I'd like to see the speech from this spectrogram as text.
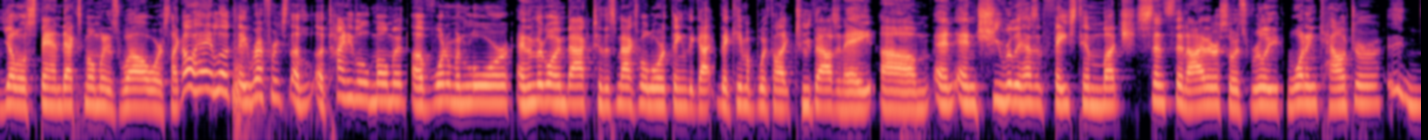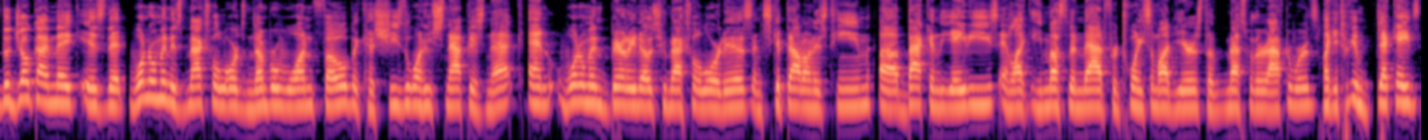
yellow spandex moment as well, where it's like, oh hey, look, they referenced a, a tiny little moment of Wonder Woman lore, and then they're going back to this Maxwell Lord thing that got they came up with in like 2008. Um, and and she really hasn't faced him much since then either. So it's really one encounter. The joke I make is that Wonder Woman is Maxwell Lord's number one foe because she's the one who snapped his neck, and Wonder Woman barely knows who Maxwell Lord is, and skipped out on his team uh, back in the 80s. And like he must have been mad for 20 some odd years to mess with her afterwards. Like it took him decades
